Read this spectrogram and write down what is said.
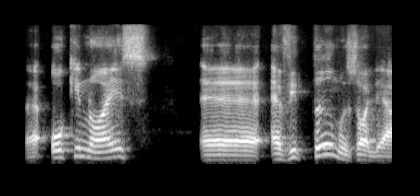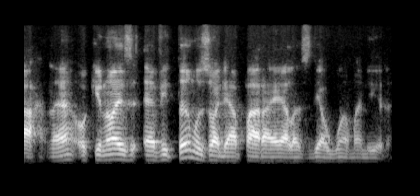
Né? Ou que nós é, evitamos olhar, né? ou que nós evitamos olhar para elas de alguma maneira.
